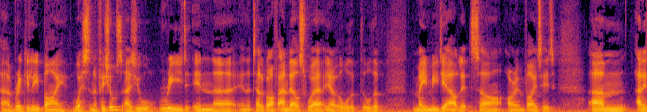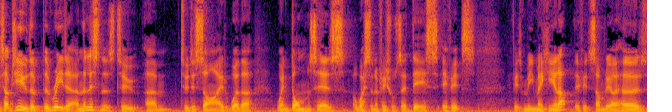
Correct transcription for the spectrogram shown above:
uh, regularly by Western officials, as you'll read in uh, in the Telegraph and elsewhere. You know, all the all the main media outlets are are invited, um, and it's up to you, the, the reader and the listeners, to um, to decide whether when Dom says a Western official said this, if it's if it's me making it up, if it's somebody I heard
